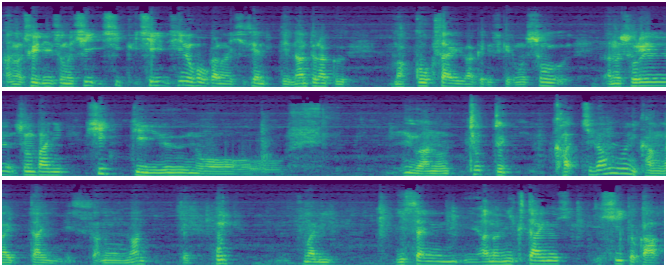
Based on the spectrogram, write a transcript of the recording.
あの、それでその死、死、死、死の方からの視線ってなんとなく真っ向臭いわけですけども、そう、あの、それ、その場合に死っていうのを、あの、ちょっとか、違うように考えたいんです。あの、なんて、ほん、つまり、実際に、あの、肉体の死とか、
